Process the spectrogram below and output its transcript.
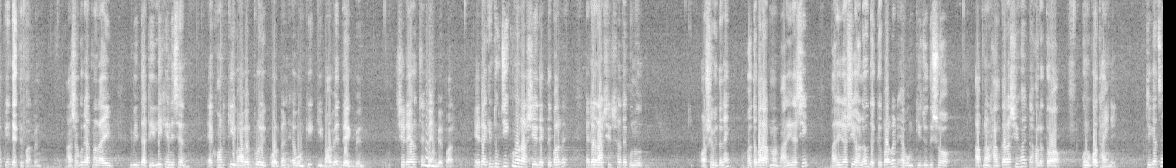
আপনি দেখতে পারবেন। আশা করি আপনারা এই বিদ্যাটি লিখে নিছেন। এখন কীভাবে প্রয়োগ করবেন এবং কি কীভাবে দেখবেন, সেটাই হচ্ছে মেন ব্যাপার। এটা কিন্তু যে কোনো রাশি দেখতে পারবে। এটা রাশির সাথে কোনো অসুবিধা নেই। হতে পারে আপনার ভারী রাশি। ভারী রাশি হলেও দেখতে পারবেন এবং কি যদি সো আপনার হালকা রাশি হয়, তাহলে তো কোনো কথাই নেই। ঠিক আছে?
